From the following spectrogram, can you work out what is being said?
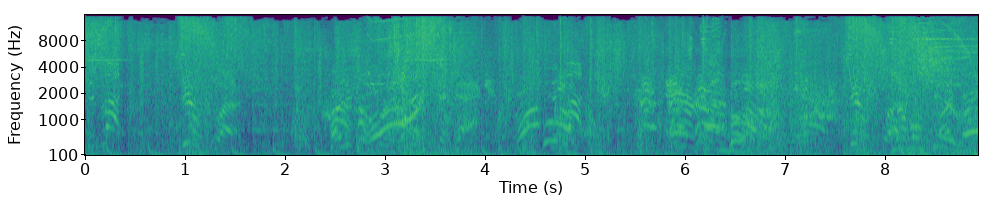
Good luck! Shield slash. Crossover oh. first attack! Good luck! Air combo! Shield slash. Level 2!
